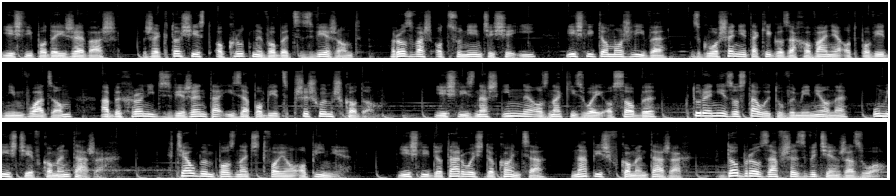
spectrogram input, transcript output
Jeśli podejrzewasz, że ktoś jest okrutny wobec zwierząt, rozważ odsunięcie się i, jeśli to możliwe, zgłoszenie takiego zachowania odpowiednim władzom, aby chronić zwierzęta i zapobiec przyszłym szkodom. Jeśli znasz inne oznaki złej osoby, które nie zostały tu wymienione, umieść je w komentarzach. Chciałbym poznać Twoją opinię. Jeśli dotarłeś do końca, napisz w komentarzach: Dobro zawsze zwycięża zło.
